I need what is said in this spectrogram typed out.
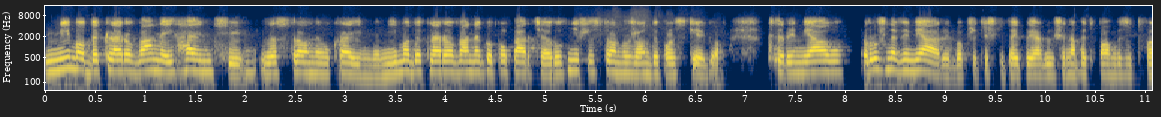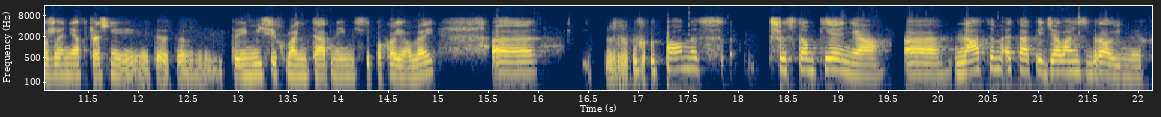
mimo deklarowanej chęci ze strony Ukrainy, mimo deklarowanego poparcia również ze strony rządu polskiego, który miał różne wymiary, bo przecież tutaj pojawił się nawet pomysł utworzenia wcześniej te, te, tej misji humanitarnej, misji pokojowej, e, pomysł przystąpienia e, na tym etapie działań zbrojnych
